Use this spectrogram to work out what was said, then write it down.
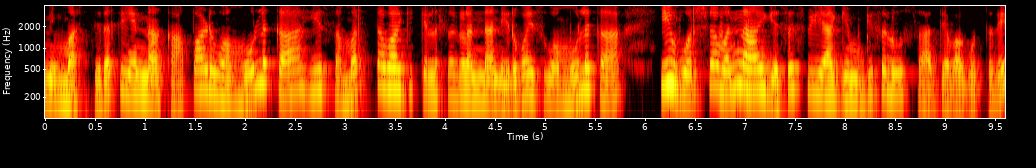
ನಿಮ್ಮ ಸ್ಥಿರತೆಯನ್ನು ಕಾಪಾಡುವ ಮೂಲಕ, ಈ ಸಮರ್ಥವಾಗಿ ಕೆಲಸಗಳನ್ನು ನಿರ್ವಹಿಸುವ ಮೂಲಕ ಈ ವರ್ಷವನ್ನು ಯಶಸ್ವಿಯಾಗಿ ಮುಗಿಸಲು ಸಾಧ್ಯವಾಗುತ್ತದೆ.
